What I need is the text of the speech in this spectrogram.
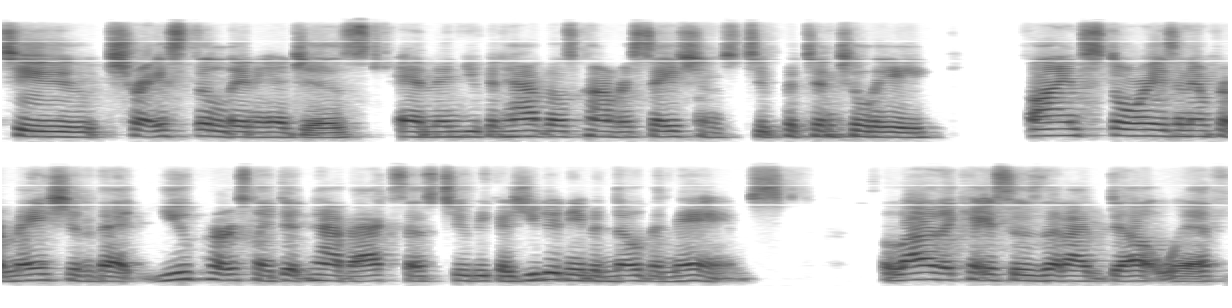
to trace the lineages. And then you can have those conversations to potentially find stories and information that you personally didn't have access to because you didn't even know the names. A lot of the cases that I've dealt with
